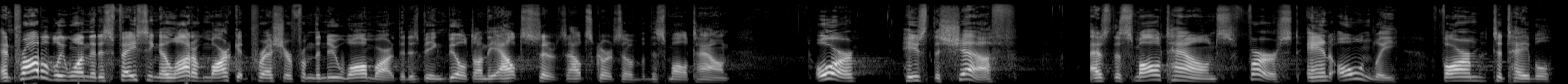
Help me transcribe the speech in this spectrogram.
and probably one that is facing a lot of market pressure from the new Walmart that is being built on the outskirts of the small town. Or he's the chef as the small town's first and only farm to table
